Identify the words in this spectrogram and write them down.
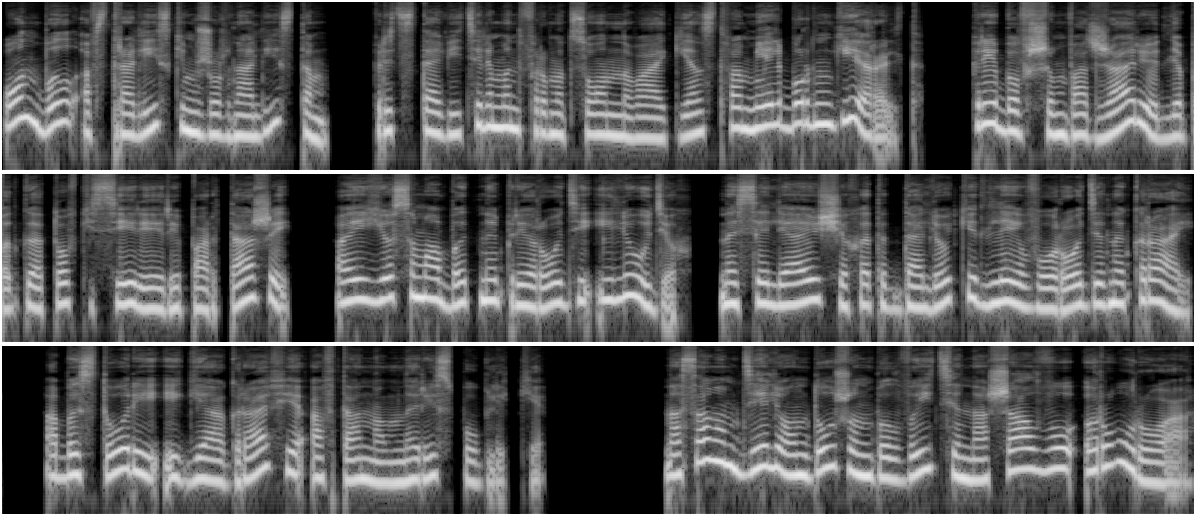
он был австралийским журналистом, представителем информационного агентства «Мельбурн Геральт», прибывшим в Аджарию для подготовки серии репортажей о ее самобытной природе и людях, населяющих этот далекий для его родины край, об истории и географии автономной республики. На самом деле он должен был выйти на шалву Руруа,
